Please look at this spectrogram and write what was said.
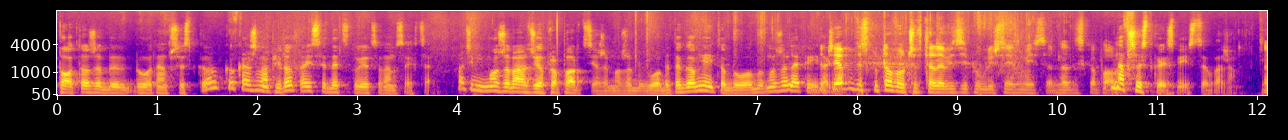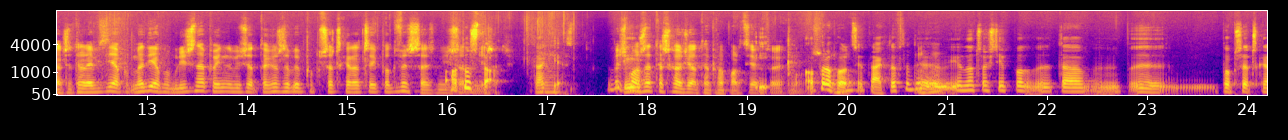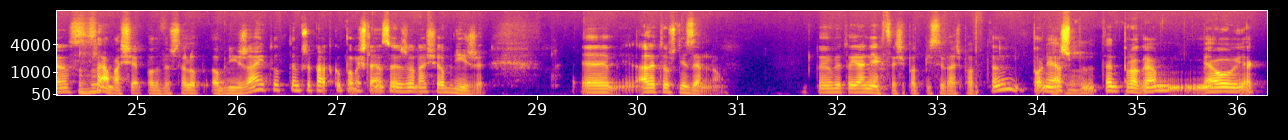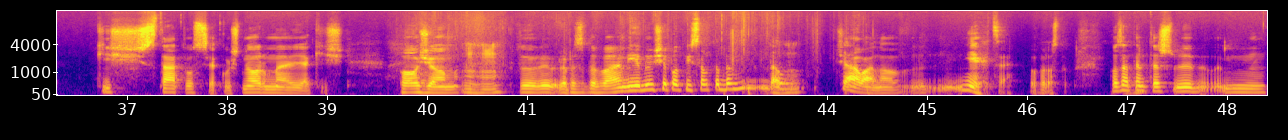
po to, żeby było tam wszystko, tylko każdy ma pilota i sobie decyduje, co tam sobie chce. Chodzi mi może bardziej o proporcje, że może by byłoby tego mniej, to byłoby może lepiej. tak Znaczy ja dalej. bym dyskutował, czy w telewizji publicznej jest miejsce dla disco polo. Na wszystko jest miejsce, uważam. Znaczy telewizja, media publiczne powinny być od tego, żeby poprzeczkę raczej podwyższać niż Otóż to, obniżać. tak jest. Być I- może też chodzi o te proporcje, o których O mówisz. proporcje, tak. To wtedy Mhm. jednocześnie po, ta y, y, poprzeczka Mhm. sama się podwyższa lub obniża i tu w tym przypadku pomyślałem sobie, że ona się obniży. Y, ale to już nie ze mną. To, ja mówię, to ja nie chcę się podpisywać pod tym, ponieważ Mhm. ten program miał jakiś status, jakąś normę, jakiś poziom, Mhm. który reprezentowałem i jakbym się podpisał, to bym dał Mhm. ciała. No, nie chcę po prostu. Poza tym też mm,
